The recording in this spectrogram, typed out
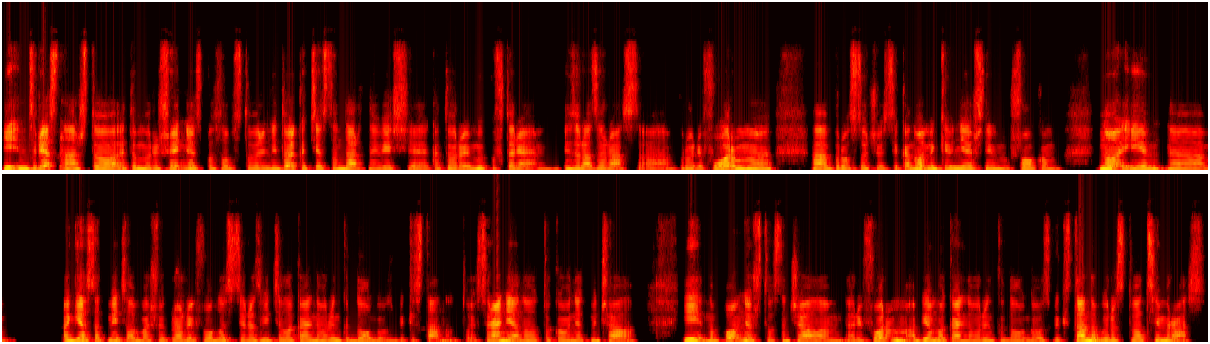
И интересно, что этому решению способствовали не только те стандартные вещи, которые мы повторяем из раза в раз а, про реформы, про устойчивость экономики внешним шоком, но и Агентство отметило большой прорыв в области развития локального рынка долга Узбекистана. То есть ранее оно такого не отмечало. И напомню, что с начала реформ объем локального рынка долга Узбекистана вырос в 27 раз.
